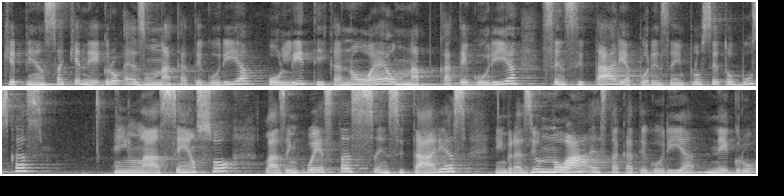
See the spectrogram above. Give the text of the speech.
que pensa que negro é uma categoria política, não é uma categoria censitária, por exemplo, se tu buscas em la censo, las encuestas censitárias em Brasil, não há esta categoria negro,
